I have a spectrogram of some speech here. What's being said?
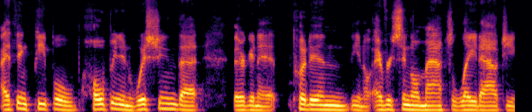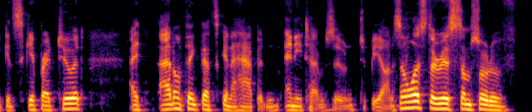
I think people hoping and wishing that they're gonna put in you know every single match laid out, you can skip right to it. I I don't think that's gonna happen anytime soon, to be honest, unless there is some sort of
